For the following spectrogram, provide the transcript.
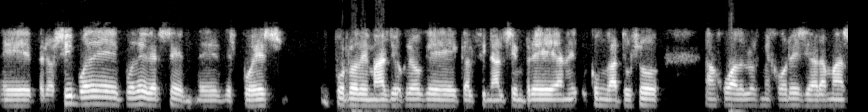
eh, pero sí puede, puede verse. Eh, después, por lo demás, yo creo que, que al final siempre han, con Gatuso han jugado los mejores y ahora más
